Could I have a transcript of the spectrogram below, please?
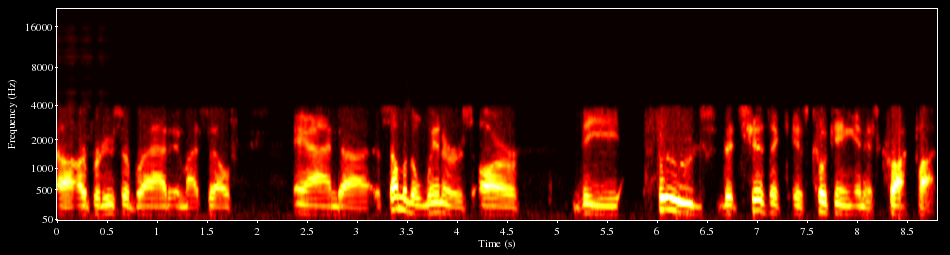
uh, our producer Brad, and myself. And uh, some of the winners are the foods that Chiswick is cooking in his crock pot.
